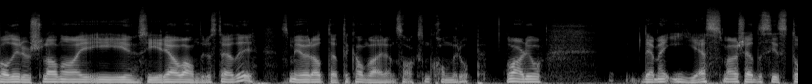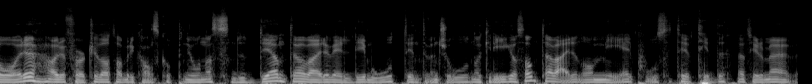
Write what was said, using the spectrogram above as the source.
både i Russland og i, Syria og andre steder, som gjør at dette kan være en sak som kommer opp. Nå er det jo det med IS som har skjedd det siste året, har jo ført til at amerikansk opinion har snudd igjen til å være veldig imot intervensjon og krig og sånt, til å være nå mer positiv til det. Det er til og med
